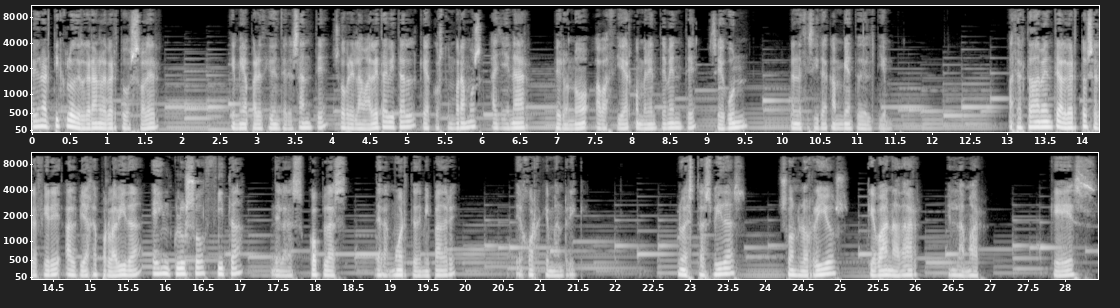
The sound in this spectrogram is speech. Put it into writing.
Hay un artículo del gran Alberto Soler que me ha parecido interesante sobre la maleta vital que acostumbramos a llenar pero no a vaciar convenientemente según la necesidad cambiante del tiempo. Acertadamente Alberto se refiere al viaje por la vida e incluso cita de las coplas de la muerte de mi padre de Jorge Manrique. Nuestras vidas son los ríos que van a dar en la mar, que es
